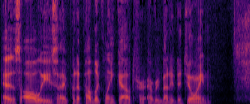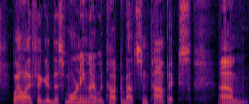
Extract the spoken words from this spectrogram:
As always, I put a public link out for everybody to join. Well, I figured this morning I would talk about some topics. Um,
